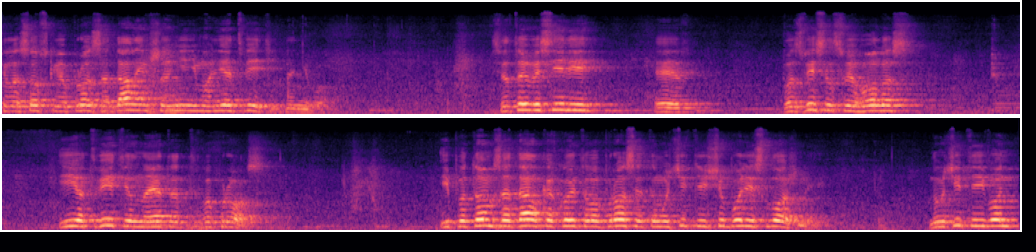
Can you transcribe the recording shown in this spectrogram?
философский вопрос задал им, что они не могли ответить на него. Святой Василий э, возвысил свой голос и ответил на этот вопрос. И потом задал какой-то вопрос этому учителю еще более сложный. Но учитель его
